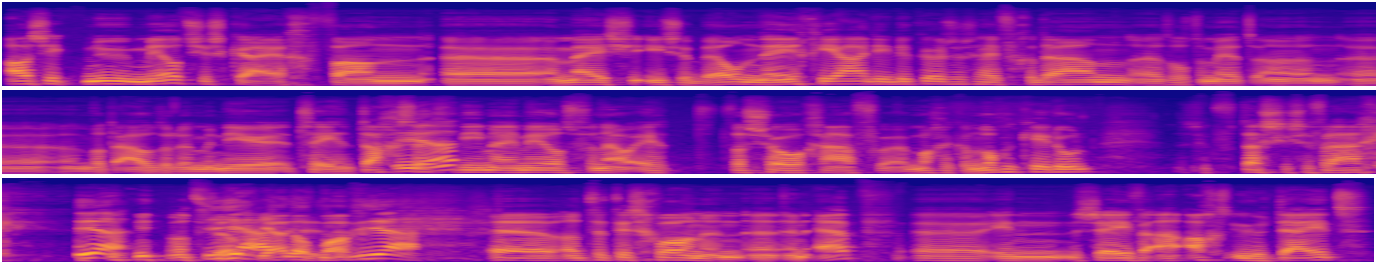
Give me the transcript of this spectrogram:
als ik nu mailtjes krijg van een meisje Isabel, 9 jaar, die de cursus heeft gedaan, tot en met een, een wat oudere meneer, 82, Ja? die mij mailt van nou, het was zo gaaf, mag ik hem nog een keer doen? Dat is een fantastische vraag. Ja, ja, dat mag. Ja. Eh, want het is gewoon een, een app. Eh, in 7 à 8 uur tijd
